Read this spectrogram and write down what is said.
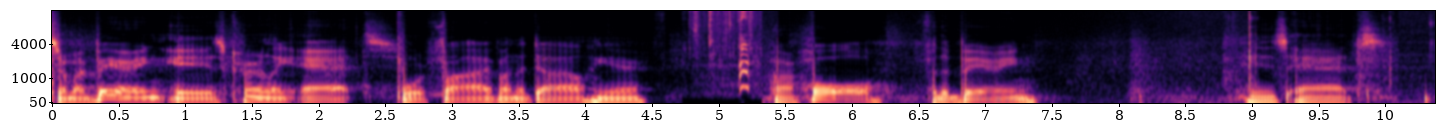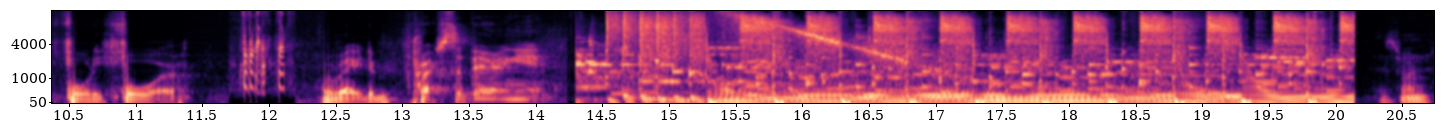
So my bearing is currently at 4.5 on the dial here. Our hole for the bearing is at 44. We're ready to press the bearing in. This one,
